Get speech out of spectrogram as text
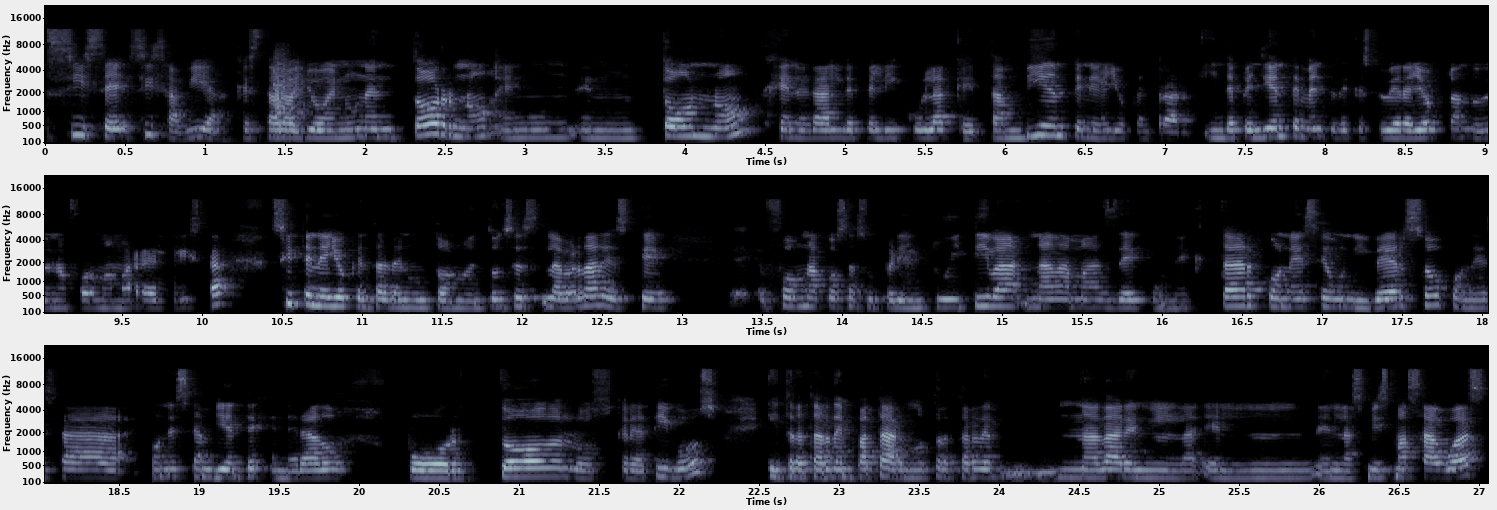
sí, sé, sí sabía que estaba yo en un entorno, en un, en un, tono general de película que también tenía yo que entrar, independientemente de que estuviera yo actuando de una forma más realista, sí tenía yo que entrar en un tono. Entonces, la verdad es que eh, fue una cosa súper intuitiva, nada más de conectar con ese universo, con, esa, con ese ambiente generado por todos los creativos y tratar de empatar, ¿no? Tratar de nadar en, en las mismas aguas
